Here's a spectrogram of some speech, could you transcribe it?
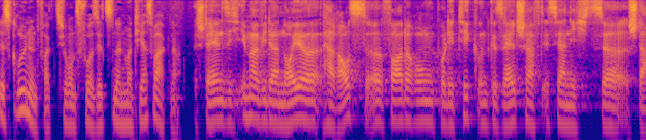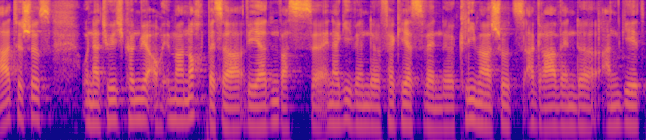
des grünen Fraktionsvorsitzenden Matthias Wagner. Es stellen sich immer wieder neue Herausforderungen. Politik und Gesellschaft ist ja nichts äh, statisch Dramatisches. Und natürlich können wir auch immer noch besser werden, was äh, Energiewende, Verkehrswende, Klimaschutz, Agrarwende angeht.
